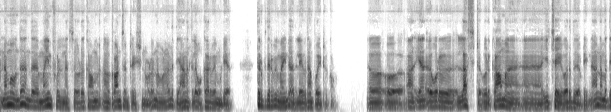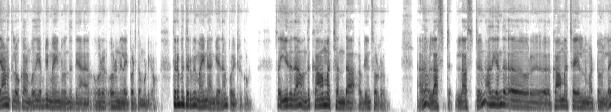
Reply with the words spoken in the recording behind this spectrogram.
நம்ம வந்து அந்த மைண்ட்ஃபுல்னஸோட காம் கான்சென்ட்ரேஷனோட நம்மளால தியானத்தில் உட்காரவே முடியாது. திருப்பி திருப்பி மைண்ட் அதிலே தான் போயிட்டு இருக்கோம் ஒரு லஸ்ட் ஒரு காம இச்சை வருது அப்படின்னா நம்ம தியானத்தில் உட்காரும்போது எப்படி மைண்ட் வந்து தியா- ஒரு ஒரு நிலைப்படுத்த முடியும்? திருப்பி திருப்பி மைண்ட் அங்கேயே தான் போயிட்டு இருக்கும் ஸோ இதுதான் வந்து காமச்சந்தா அப்படின்னு சொல்றது. அதாவது லஸ்ட் லஸ்ட்டுன்னு அது எந்த ஒரு காம செயல்னு மட்டும் இல்லை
